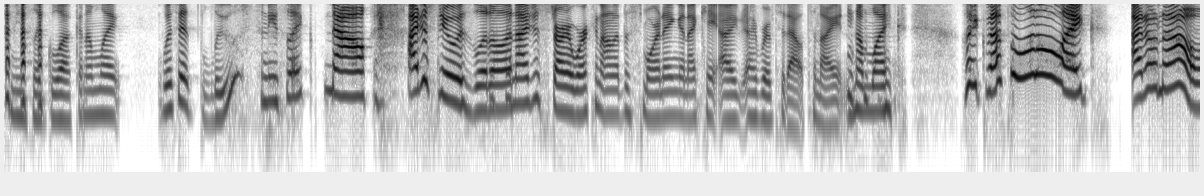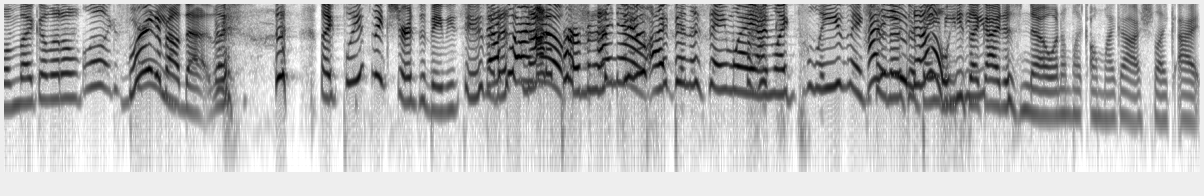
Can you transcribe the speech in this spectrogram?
And he's like, Look. And I'm like, Was it loose? And he's like, No, I just knew it was little. And I just started working on it this morning and I can't, I, I ripped it out tonight. And I'm like, like, that's a little like, I don't know. I'm like a little worried about that. Like, like, please make sure it's a baby tooth. That's it's I not know. a permanent I know. tooth. I've been the same way. I'm like, please make How sure do those you are know? baby He's like. I just know, and I'm like, oh my gosh, like I,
